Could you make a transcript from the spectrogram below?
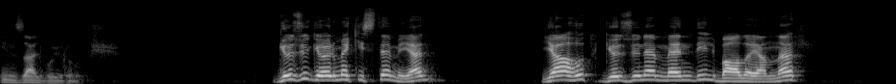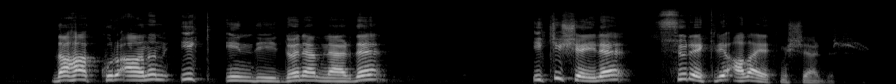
inzal buyurulmuş. Gözü görmek istemeyen yahut gözüne mendil bağlayanlar daha Kur'an'ın ilk indiği dönemlerde iki şeyle sürekli alay etmişlerdir.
